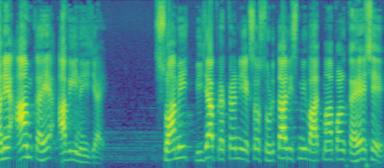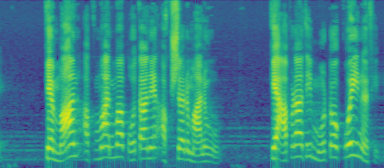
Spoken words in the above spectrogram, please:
અને આમ કહે, આવી નહીં જાય. સ્વામી બીજા પ્રકરણની એકસો સુડતાલીસમી વાતમાં પણ કહે છે કે માન અપમાનમાં પોતાને અક્ષર માનવું, કે આપણાથી મોટો કોઈ નથી,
